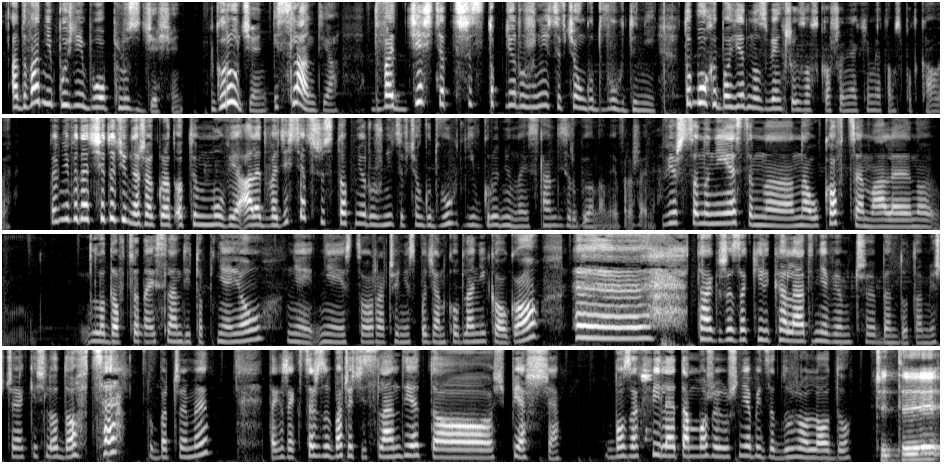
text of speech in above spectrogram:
a dwa dni później było plus 10. Grudzień, Islandia. 23 stopnie różnicy w ciągu dwóch dni. To było chyba jedno z większych zaskoczeń, jakie mnie tam spotkały. Pewnie wydać się to dziwne, że akurat o tym mówię, ale 23 stopnie różnicy w ciągu dwóch dni w grudniu na Islandii zrobiło na mnie wrażenie. Wiesz co, no nie jestem na, naukowcem, ale no, lodowce na Islandii topnieją. Nie, nie jest to raczej niespodzianką dla nikogo. Eee, także za kilka lat nie wiem, czy będą tam jeszcze jakieś lodowce. Zobaczymy. Także jak chcesz zobaczyć Islandię, to śpiesz się, bo za chwilę tam może już nie być za dużo lodu. Czy ty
